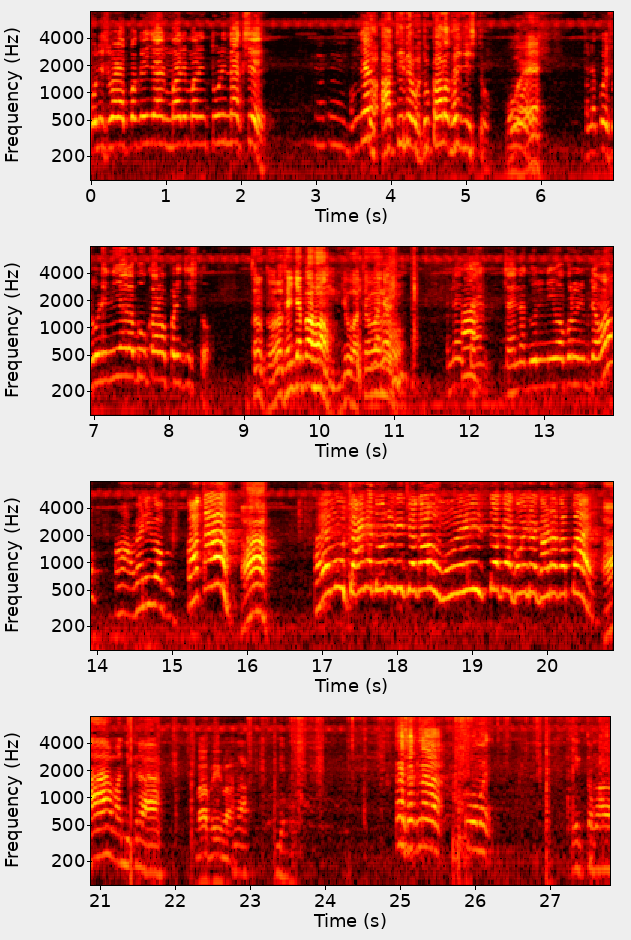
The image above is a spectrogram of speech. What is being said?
પોલીસવાળા પકડી જાય મારી મારી મારીને તોડી નાખશે. આથી ને વધુ કાળો થઈ જઈશ તો. અને કોઈ છોડી નહીં આવે બહુ કાળો પડી જઈશ તો. થોડોક ધોરો થઈ જાય પાછો આમ. જેવો હતો અને ચાઇના દોરી નહીં વાપરવાની બેટા હો. હા હવે નહીં વાપરું. કાકા! હા? હવે હું ચાઈને દોરી નીચે ચગાવું. હું નહીં ઈચ્છતો કે કોઈને ગાડા કપાય. હા માં દીકરા. વાહ ભાઈ વાહ. એ સગના તું અમે એક તો મારો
